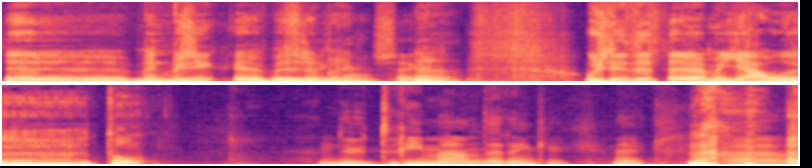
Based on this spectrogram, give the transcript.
eh, met muziek eh, bezig Zeker, bent. zeker. Ja. Hoe zit het eh, met jou, eh, Tom? Nu drie maanden, denk ik. Nee. Ehm,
